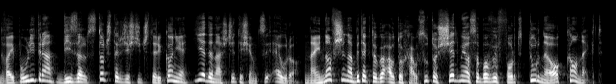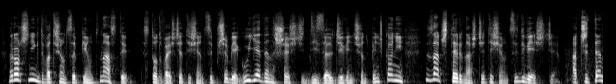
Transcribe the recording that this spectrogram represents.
2,5 litra, diesel, 144 konie, 11 tysięcy euro. Najnowszy nabytek tego auto House'u to 7-osobowy Ford Tourneo Connect. Rocznik 2015, 120 tysięcy przebiegu, 1.6 diesel 95 koni za 14 200. A czy ten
